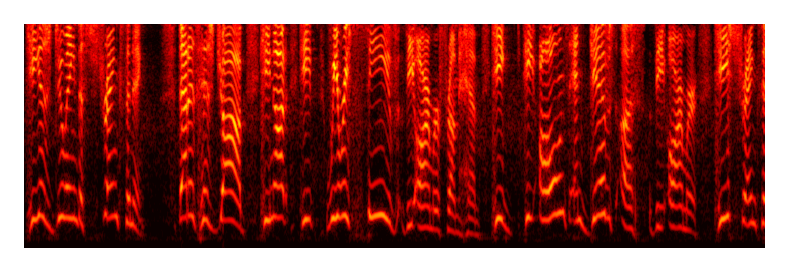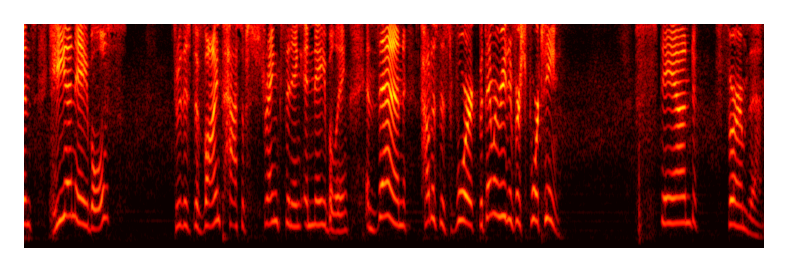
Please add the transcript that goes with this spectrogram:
He is doing the strengthening. That is his job. He not he we receive the armor from him. He he owns and gives us the armor. He strengthens, he enables through this divine passive strengthening, enabling. And then how does this work? But then we read in verse 14. Stand firm then.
